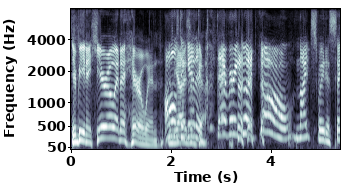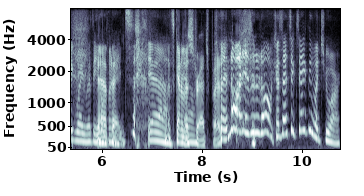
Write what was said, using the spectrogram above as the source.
You're being a hero and a heroine in All the eyes of together, God. they're very good. Oh, nice way to segue with the Yeah, opening. thanks. Yeah, It's kind of a stretch, but no, it isn't at all, because that's exactly what you are.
